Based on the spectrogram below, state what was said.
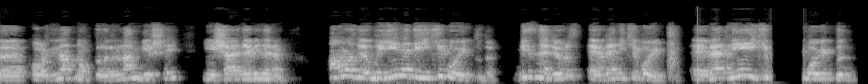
e, koordinat noktalarından bir şey inşa edebilirim. Ama diyor bu yine de iki boyutludur. Biz ne diyoruz? Evren iki boyutlu. Evren niye iki boyutlu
